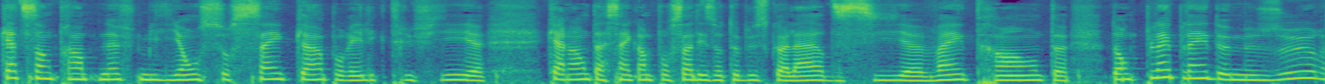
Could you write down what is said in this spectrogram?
439 millions sur cinq ans pour électrifier 40 à 50% des autobus scolaires d'ici 2030. Donc plein plein de mesures.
